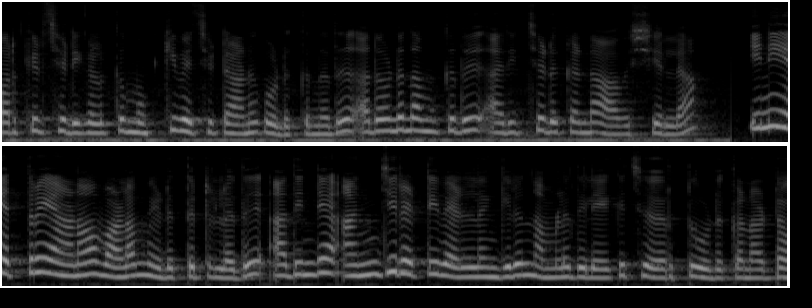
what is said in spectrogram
ഓർക്കിഡ് ചെടികൾക്ക് മുക്കി വെച്ചിട്ടാണ് കൊടുക്കുന്നത്. അതുകൊണ്ട് നമുക്കിത് അരിച്ചെടുക്കേണ്ട ആവശ്യമില്ല. ഇനി എത്രയാണോ വളം എടുത്തിട്ടുള്ളത് അതിന്റെ അഞ്ചിരട്ടി വെള്ളമെങ്കിലും നമ്മളിതിലേക്ക് ചേർത്ത് കൊടുക്കണം കേട്ടോ.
